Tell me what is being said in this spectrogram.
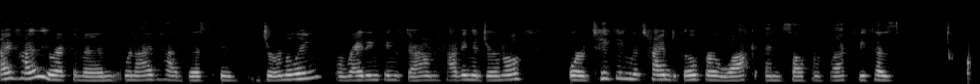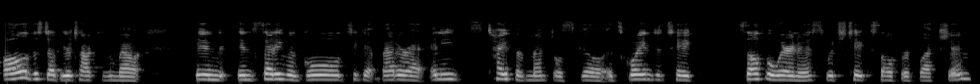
I highly recommend when I've had this is journaling or writing things down, having a journal or taking the time to go for a walk and self-reflect because all of the stuff you're talking about in in setting a goal to get better at any type of mental skill it's going to take self-awareness which takes self-reflection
